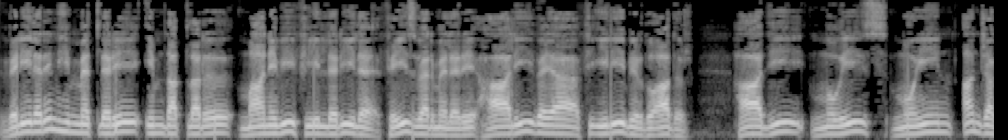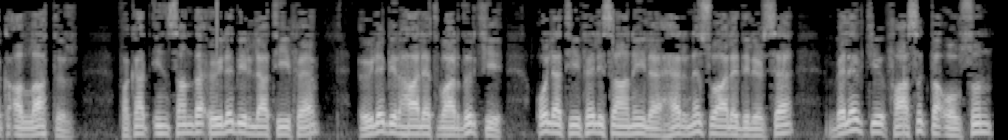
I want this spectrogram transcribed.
velilerin himmetleri, imdatları, manevi fiilleriyle feyiz vermeleri hali veya fiili bir duadır. Hadi, muiz, muin ancak Allah'tır. Fakat insanda öyle bir latife, öyle bir halet vardır ki o latife lisanıyla her ne sual edilirse velev ki fasık da olsun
